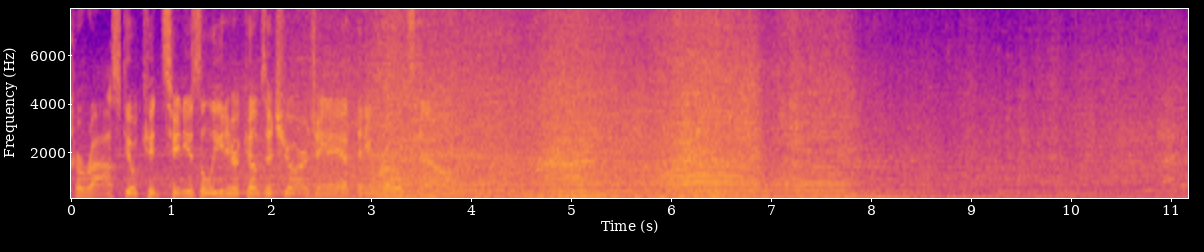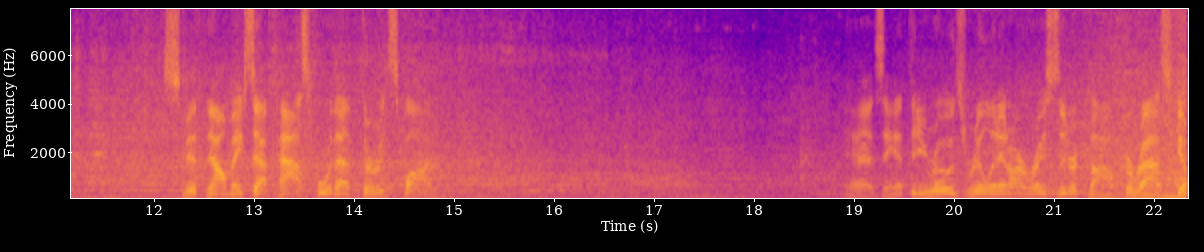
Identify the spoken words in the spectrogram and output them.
Carrasco continues the lead. Here comes a charging Anthony Rhodes now. Smith now makes that pass for that third spot. As Anthony Rhodes reeling in our race leader Kyle Carrasco.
